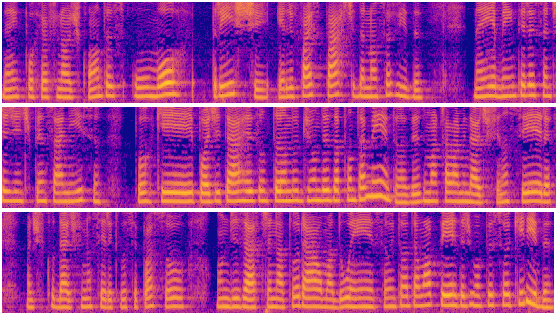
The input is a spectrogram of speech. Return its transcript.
né? Porque afinal de contas, o humor triste, ele faz parte da nossa vida, né? E é bem interessante a gente pensar nisso, porque pode estar resultando de um desapontamento, às vezes uma calamidade financeira, uma dificuldade financeira que você passou, um desastre natural, uma doença, ou então até uma perda de uma pessoa querida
